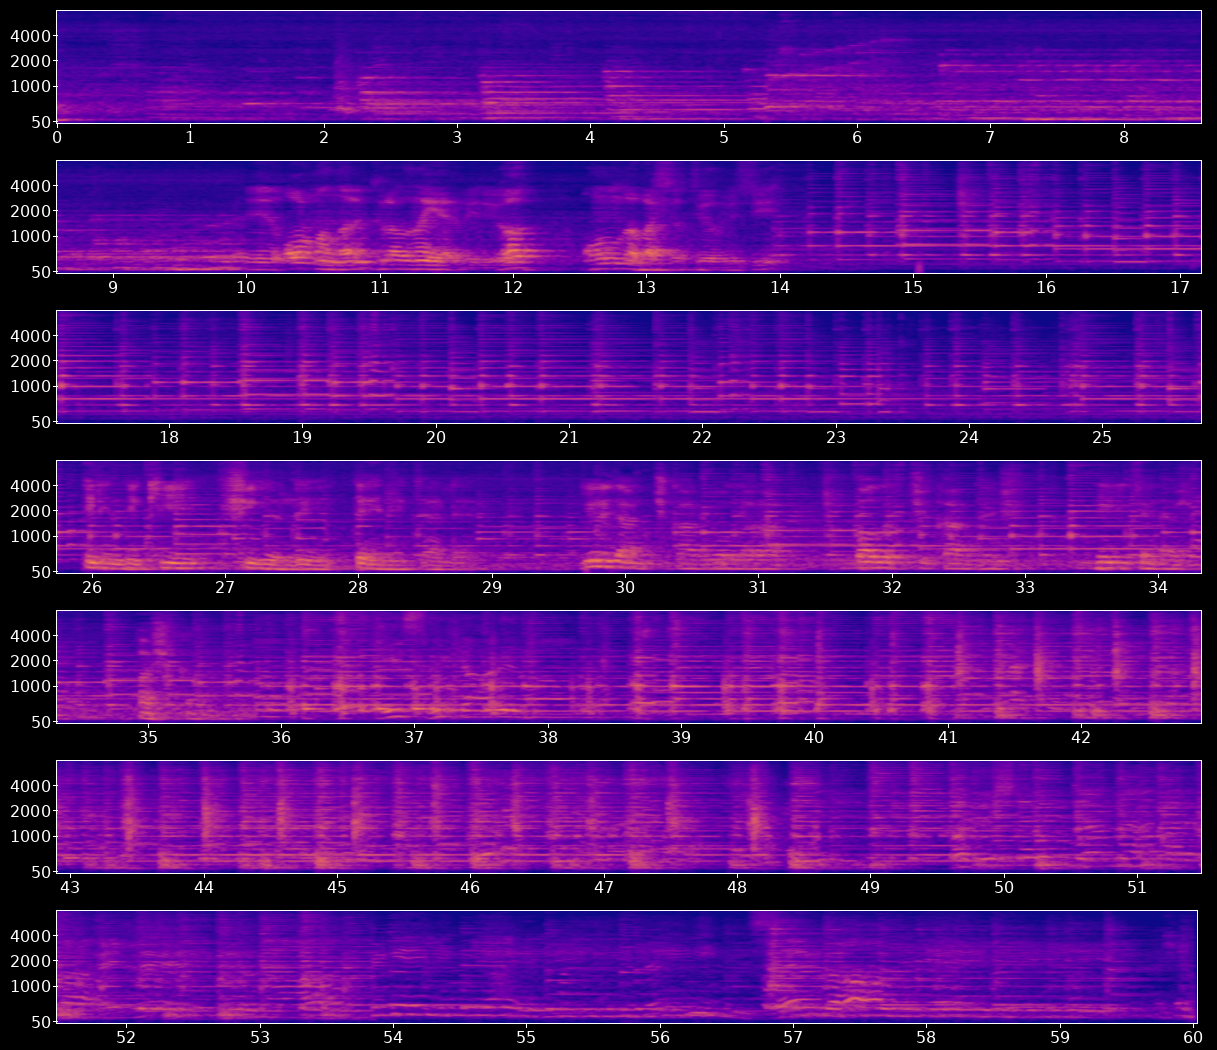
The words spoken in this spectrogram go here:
Ee, Ormanların kralına yer veriyor. Onunla başlatıyor müziği. Elindeki şiirli değneklerle. Yeniden çıkar yollara balıkçı kardeş, delikeler aşkına. Bakışların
